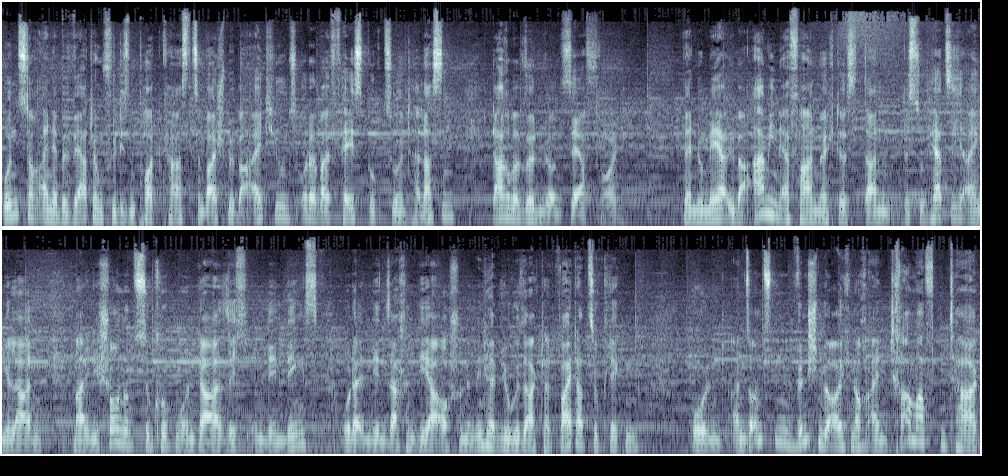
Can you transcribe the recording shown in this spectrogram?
uns noch eine Bewertung für diesen Podcast zum Beispiel bei iTunes oder bei Facebook zu hinterlassen. Darüber würden wir uns sehr freuen. Wenn du mehr über Armin erfahren möchtest, dann bist du herzlich eingeladen, mal in die Shownotes zu gucken und da sich in den Links oder in den Sachen, die er auch schon im Interview gesagt hat, weiterzuklicken. Und ansonsten wünschen wir euch noch einen traumhaften Tag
